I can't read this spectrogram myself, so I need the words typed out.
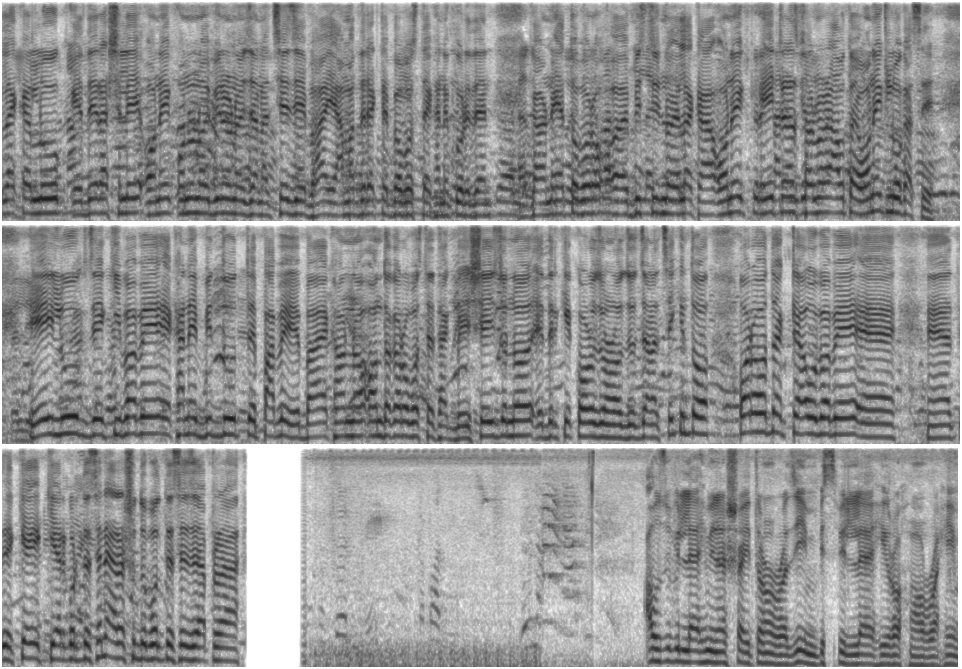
এলাকার লোক, এদের আসলে অনেক অনুনয় বিনয় জানাচ্ছে যে, ভাই, আমাদের একটা ব্যবস্থা এখানে করে দেন। কারণ এত বড় বিস্তীর্ণ এলাকা, অনেক এই ট্রান্সফরমার আওতায় অনেক লোক আছে। এই লোক যে কীভাবে এখানে বিদ্যুৎ পাবে বা এখন অন্ধকার অবস্থায় থাকবে, সেই জন্য এদেরকে অনুরোধ জানাচ্ছে। কিন্তু ওরাও তো একটা ওইভাবে কেয়ার করতেছে না। এরা শুধু বলতেছে যে, আপনারা আউজুবিল্লাহ মিনাশ শাইতানির রাজিম। বিসমিল্লাহি রহমান রাহিম।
